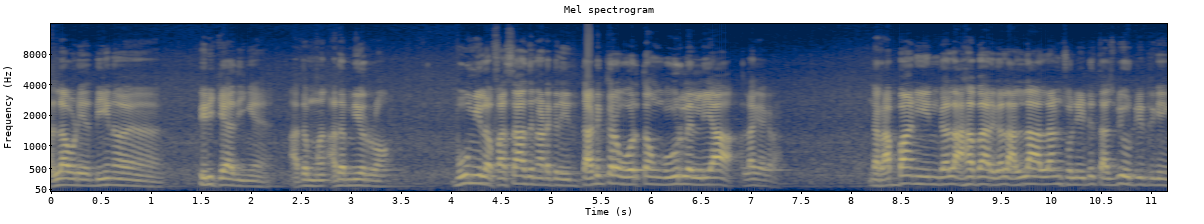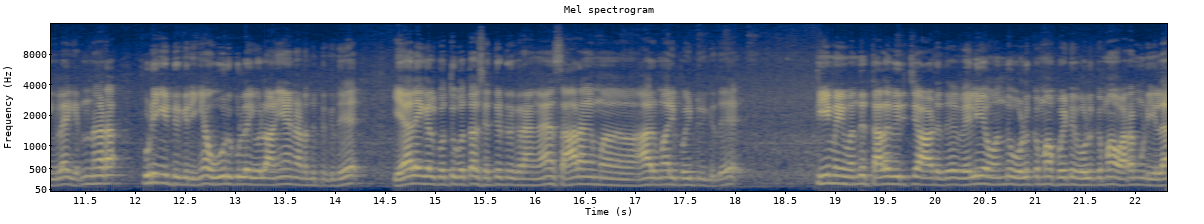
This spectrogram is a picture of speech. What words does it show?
அல்லாவுடைய தீனை பிரிக்காதீங்க. அதை ம அதை மீறுறோம். பூமியில் ஃபசாது நடக்குது. இது தடுக்கிற ஒருத்தன் உங்கள் ஊரில் இல்லையா? எல்லாம் கேட்குறான் இந்த ரப்பானியன்கள் அகபார்கள் அல்லா அல்லான்னு சொல்லிட்டு தஸ்பி விட்டுட்டு இருக்கீங்களா? என்னடா பிடுங்கிட்டு இருக்கிறீங்க ஊருக்குள்ளே இவ்வளோ அநியாயம் நடந்துட்டு இருக்குது. ஏழைகள் கொத்து கொத்தாக செத்துட்டு இருக்கிறாங்க. சாராயம் ஆறு மாதிரி போயிட்டு இருக்குது. தீமை வந்து தலை விரித்து ஆடுது வெளியே வந்து ஒழுக்கமாக போயிட்டு ஒழுக்கமாக வர முடியல.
